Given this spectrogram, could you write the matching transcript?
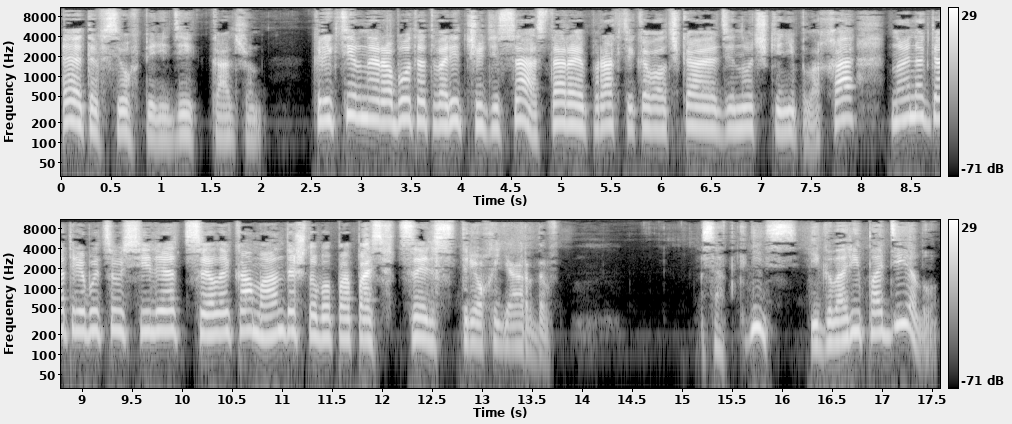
Это все впереди, Каджун. Коллективная работа творит чудеса, старая практика волчка-одиночки неплоха, но иногда требуется усилия целой команды, чтобы попасть в цель с трех ярдов. «Заткнись и говори по делу».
